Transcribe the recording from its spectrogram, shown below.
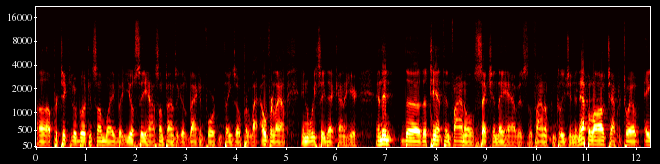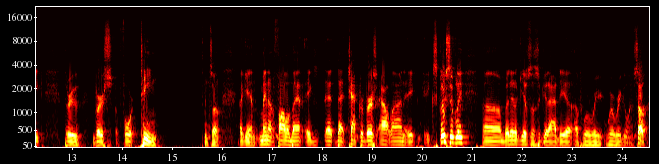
uh, a particular book in some way, but you'll see how sometimes it goes back and forth and things overlap, and we see that kind of here. And then the the tenth and final section they have is the final conclusion and epilogue, chapter 12, 8 through verse 14. And so, again, may not follow that ex- that, chapter verse outline ex- exclusively, uh, but it gives us a good idea of where we where we're going. So,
